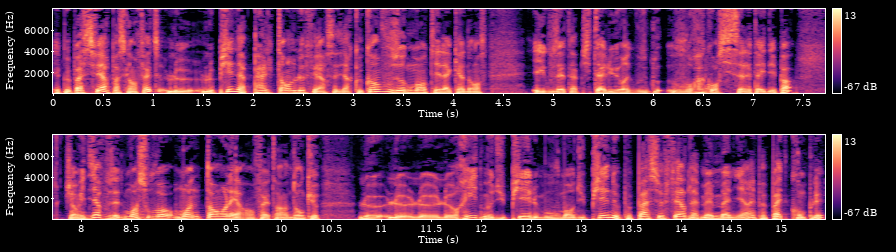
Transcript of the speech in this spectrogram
Elle peut pas se faire parce qu'en fait, le, le pied n'a pas le temps de le faire. C'est-à-dire que quand vous augmentez la cadence et que vous êtes à petite allure et que vous, vous raccourcissez la taille des pas, j'ai envie de dire que vous êtes moins souvent, moins de temps en l'air en fait. Hein. Donc le, le, le, rythme du pied, le mouvement du pied ne peut pas se faire de la même manière, il peut pas être complet.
